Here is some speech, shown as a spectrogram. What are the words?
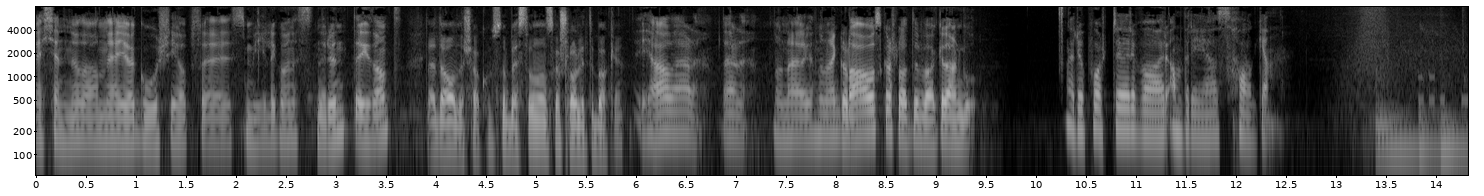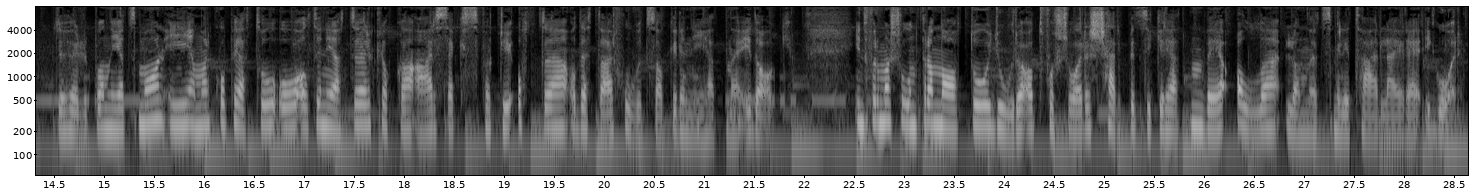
Jeg kjenner jo da når jeg gjør gode skihopp, så smilet går nesten rundt, ikke sant. Det er da Anders Jacobsen er best når han skal slå litt tilbake? Ja, det er det. det, er det. Når, han er, når han er glad og skal slå tilbake, da er han god. Reporter var Andreas Hagen. Du hører på Nyhetsmorgen i NRK P2 og Alltid nyheter. Klokka er 6.48, og dette er hovedsaker i nyhetene i dag. Informasjon fra Nato gjorde at Forsvaret skjerpet sikkerheten ved alle landets militærleire i går.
